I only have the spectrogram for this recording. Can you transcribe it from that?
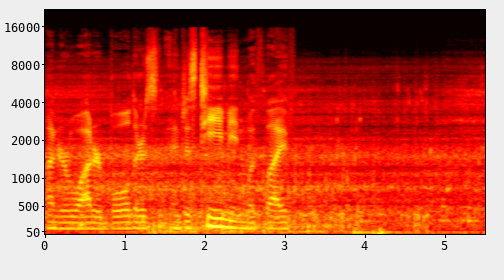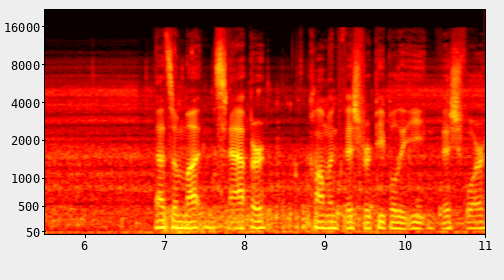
underwater boulders, and just teeming with life. That's a mutton snapper, common fish for people to eat and fish for.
